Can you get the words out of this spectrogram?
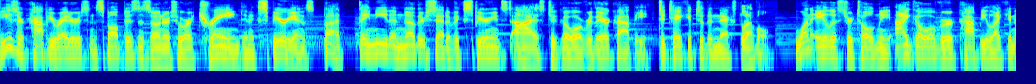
These are copywriters and small business owners who are trained and experienced, but they need another set of experienced eyes to go over their copy to take it to the next level. One A-lister told me I go over copy like an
